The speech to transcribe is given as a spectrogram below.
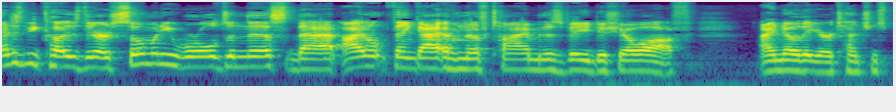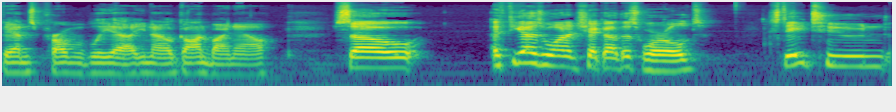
That is because there are so many worlds in this that I don't think I have enough time in this video to show off. I know that your attention span's probably, uh, you know, gone by now. So, if you guys want to check out this world, stay tuned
